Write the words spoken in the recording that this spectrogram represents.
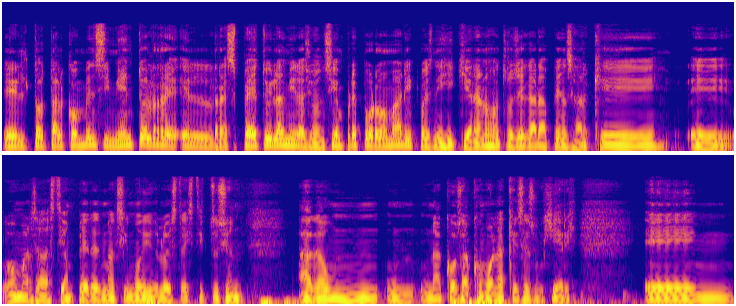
El total convencimiento, el, re- el respeto y la admiración siempre por Omar y pues ni siquiera nosotros llegar a pensar que eh, Omar Sebastián Pérez, máximo ídolo de esta institución, haga un- un- una cosa como la que se sugiere. Eh,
